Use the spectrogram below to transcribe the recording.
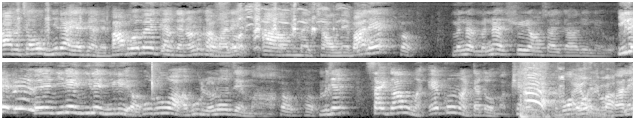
အာမချောင်းကိုမြစ်တာရက်ကန်တယ်ဘာပွဲပဲကန်ကန်နောက်တစ်ခါပါလေအာမချောင်းနဲ့ဗာလေဟုတ် မနဲ့မနဲ့ရွှေအောင်ဆိုင်ကားလေးနဲ့ပေါ့ညီလေးပဲပဲညီလေးညီလေးညီလေးအကိုတို့ကအခုလောလောဆယ်မှာဟုတ်ဟုတ်မကျန်စိုက်ကားပေါ်မှာအဲကွန်းမှာတက်တော့မှာဖြစ်တယ်သဘောပေါက်တယ်ဗာလေ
